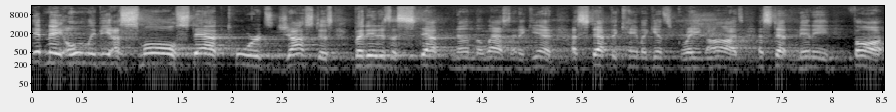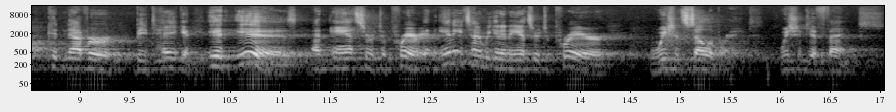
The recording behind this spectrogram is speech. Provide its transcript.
It may only be a small step towards justice, but it is a step nonetheless. And again, a step that came against great odds, a step many thought could never be taken. It is an answer to prayer. And anytime we get an answer to prayer, we should celebrate, we should give thanks.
